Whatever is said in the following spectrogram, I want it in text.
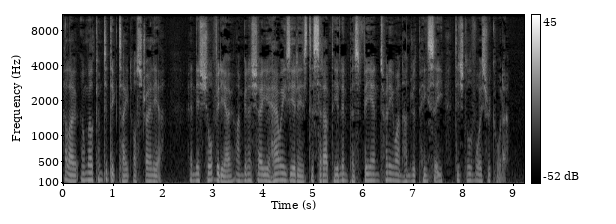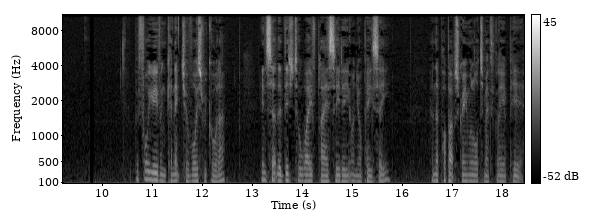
Hello and welcome to Dictate Australia. In this short video I'm going to show you how easy it is to set up the Olympus VN2100 PC digital voice recorder. Before you even connect your voice recorder, insert the digital wave player CD on your PC and the pop-up screen will automatically appear.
